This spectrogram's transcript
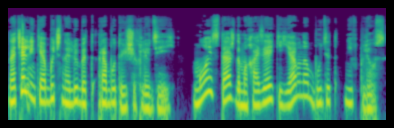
Начальники обычно любят работающих людей. Мой стаж домохозяйки явно будет не в плюс.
